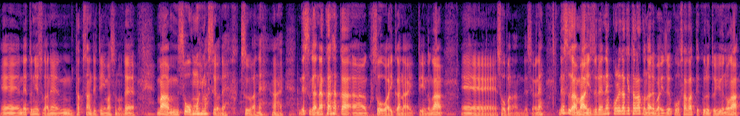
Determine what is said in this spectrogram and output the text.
えー、ネットニュースがね、うん、たくさん出ていますので、まあ、そう思いますよね、普通はね。はい。ですが、なかなか、あそうはいかないっていうのが、えー、相場なんですよね。ですが、まあ、いずれね、これだけ高くなれば、いずれこう下がってくるというのが、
